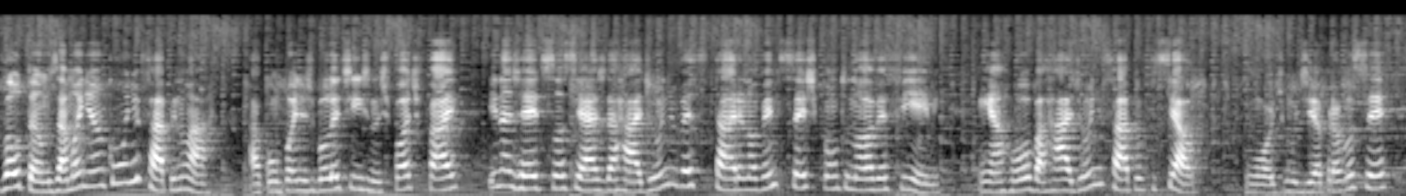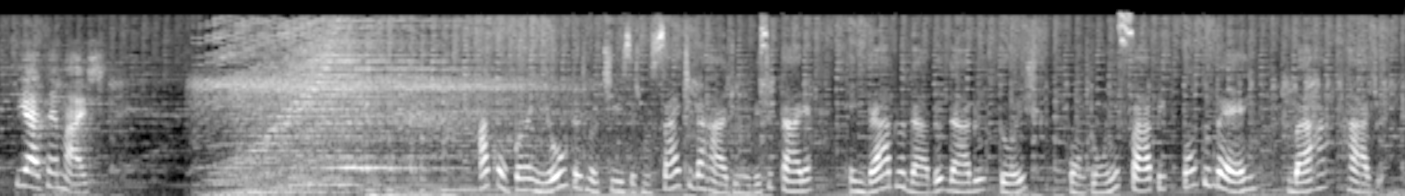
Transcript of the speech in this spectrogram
Voltamos amanhã com Unifap no ar. Acompanhe os boletins no Spotify e nas redes sociais da Rádio Universitária 96.9 FM em arroba Rádio Unifap Oficial. Um ótimo dia para você e até mais! Acompanhe outras notícias no site da Rádio Universitária em www.unifap.br rádio.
